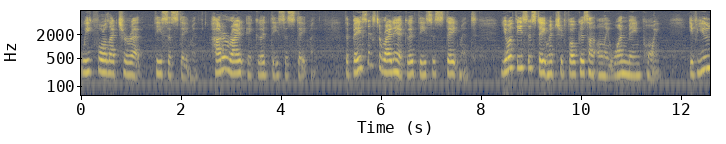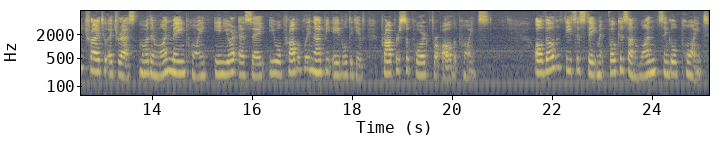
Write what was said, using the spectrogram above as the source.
Week 4 Lecturette, Thesis Statement. How to write a good thesis statement. The basics to writing a good thesis statement. Your thesis statement should focus on only one main point. If you try to address more than one main point in your essay, you will probably not be able to give proper support for all the points. Although the thesis statement focuses on one single point,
